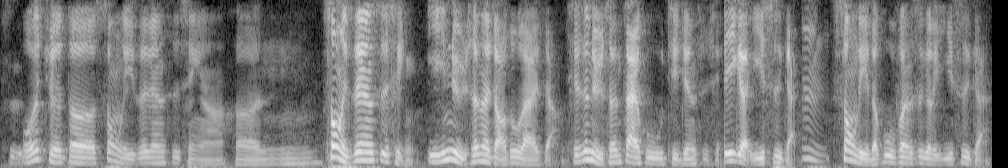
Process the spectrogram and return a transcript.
是我会觉得送礼这件事情啊，很送礼这件事情，以女生的角度来讲，其实女生在乎几件事情。第一个仪式感，嗯，送礼的部分是个仪式感。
